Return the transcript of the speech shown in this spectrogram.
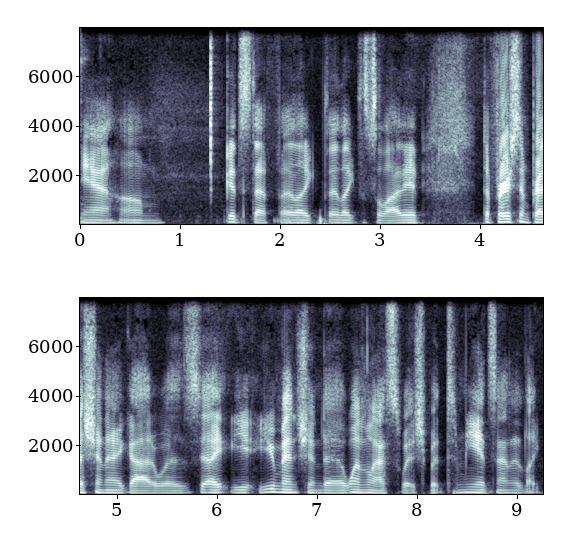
Yeah, um, good stuff. I like I like this a lot. It, the first impression I got was I you, you mentioned uh, one last wish, but to me it sounded like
